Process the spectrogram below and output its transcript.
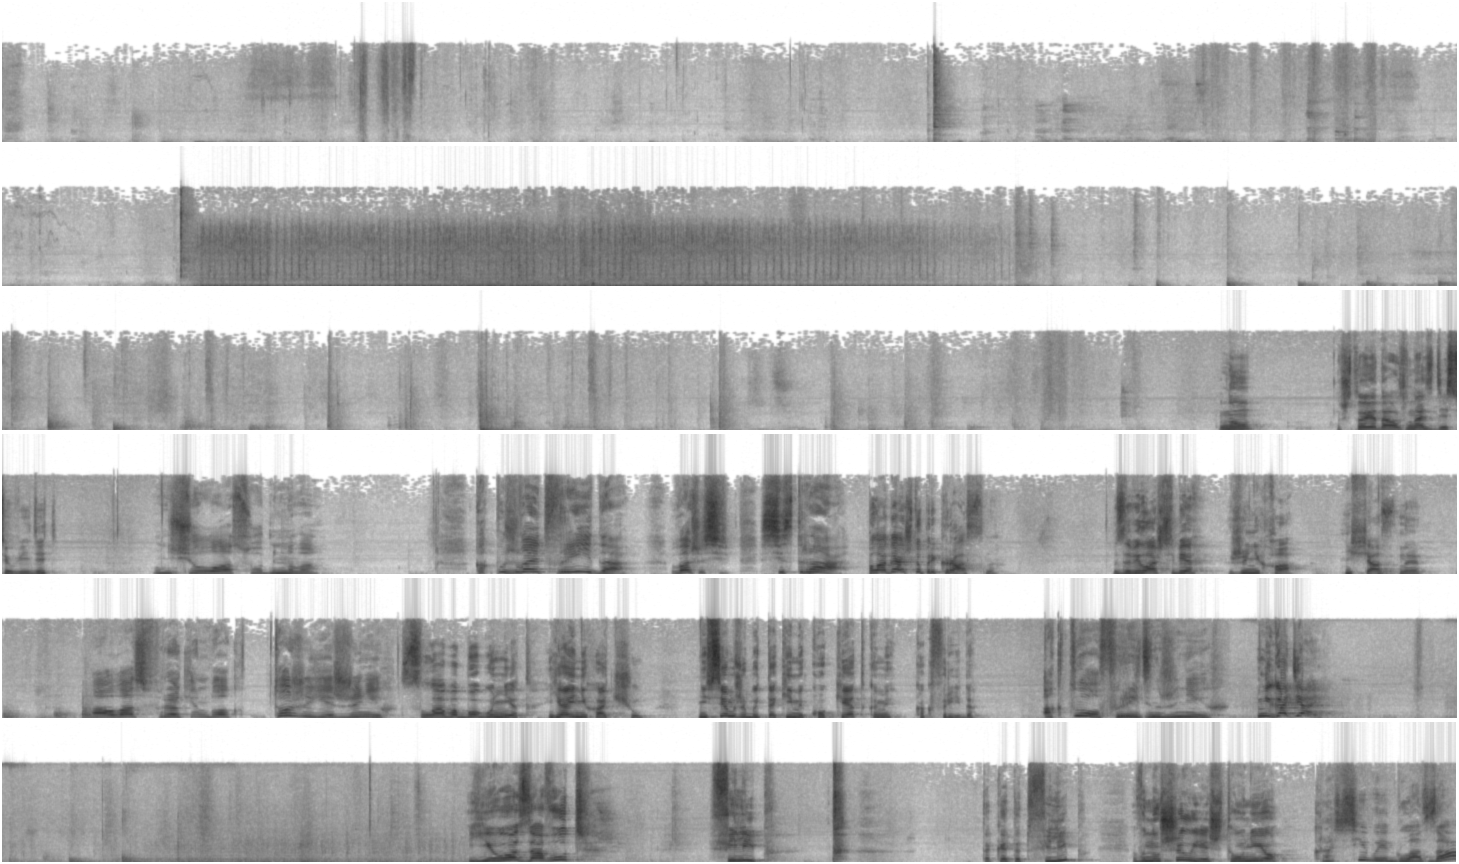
Ну, что я должна здесь увидеть? Ничего особенного. Как поживает Фрида, ваша се- сестра? Полагаю, что прекрасно. Завела ж себе жениха, несчастная. А у вас, Фрёкинбок, тоже есть жених? Слава богу, нет. Я и не хочу. Не всем же быть такими кокетками, как Фрида. А кто Фридин жених? Негодяй! Его зовут Филипп. Так этот Филипп внушил ей, что у нее красивые глаза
